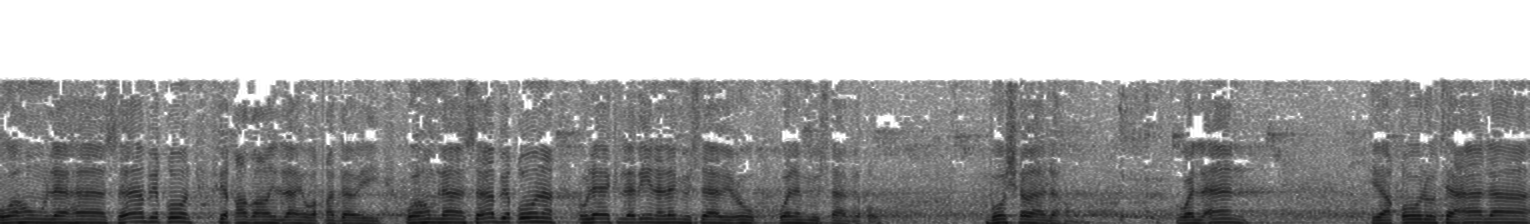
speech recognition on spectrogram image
وهم لها سابقون في قضاء الله وقدره. وهم لها سابقون. أولئك الذين لم يسارعوا ولم يسابقوا. بشرى لهم. والآن يقول تعالى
